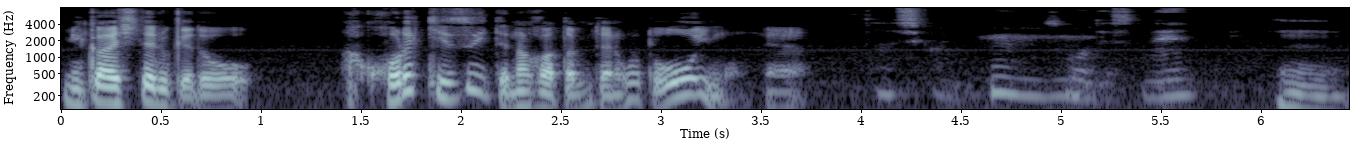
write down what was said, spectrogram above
見返してるけど、あ、これ気づいてなかったみたいなこと多いもんね。確かうんに。そうですね。うん。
